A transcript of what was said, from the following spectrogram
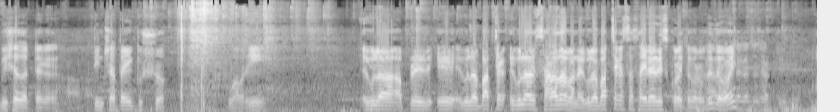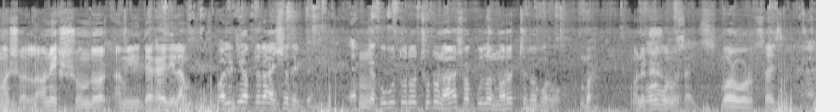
বিশ হাজার টাকা। হ্যাঁ, তিন সাতা একুশশো। বাবারে। এগুলা আপনার এগুলা বাচ্চা এগুলা সারা যাবে না। এগুলা বাচ্চা কাছে সাইরা রেস করাইতে পারব তাই তো ভাই? মাশাল্লাহ অনেক সুন্দর। আমি দেখাই দিলাম। কোয়ালিটি আপনারা আইসা দেখবেন। একটা কবুতরও ছোট না সবগুলো নরের থেকেও বড়। বাহ অনেক বড় বড় সাইজ বড় বড় সাইজ হ্যাঁ।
